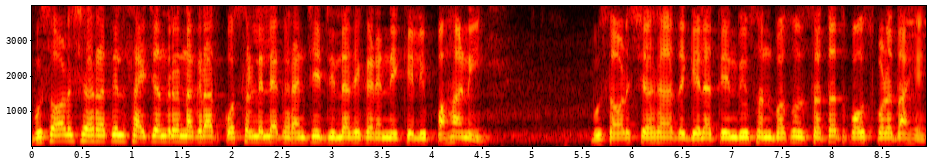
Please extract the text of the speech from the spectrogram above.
भुसावळ शहरातील साईचंद्र नगरात कोसळलेल्या घरांची जिल्हाधिकाऱ्यांनी केली पाहणी. भुसावळ शहरात गेल्या तीन दिवसांपासून सतत पाऊस पडत आहे.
